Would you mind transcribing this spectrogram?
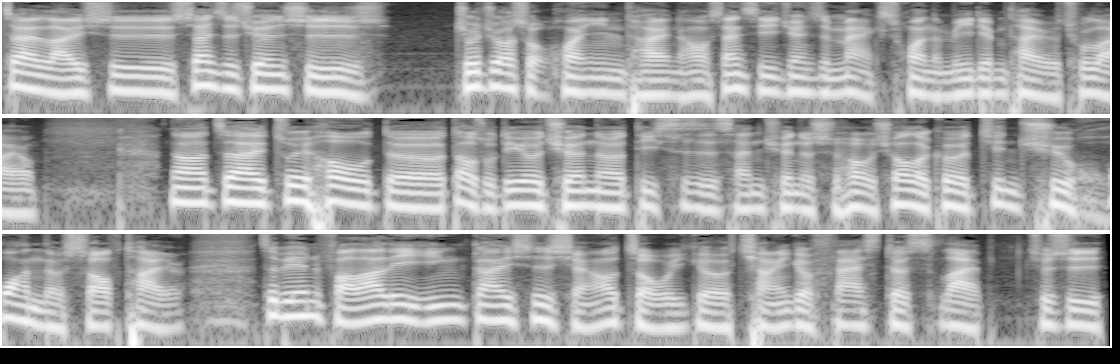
再来是三十圈是 Jojo 手换硬胎，然后三十一圈是 Max 换了 medium tire 出来哦。那在最后的倒数第二圈呢，第四十三圈的时候，肖勒克进去换了 soft tire。这边法拉利应该是想要走一个抢一个 fastest lap。就是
